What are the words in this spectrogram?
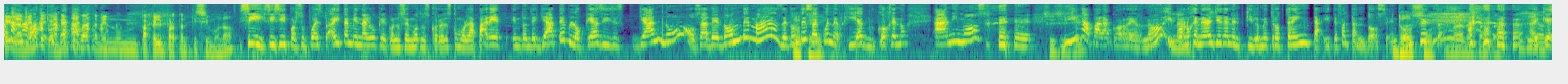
Sí, la mente, la mente juega también un papel importantísimo, ¿no? Sí, sí, sí, por supuesto. Hay también algo que conocemos los corredores como la pared, en donde ya te bloqueas y dices, ya no, o sea, ¿de dónde más? ¿De dónde saco energía, glucógeno, ánimos, Sí, sí, vida sí. para correr, ¿no? Y Claro. por lo general llega en el kilómetro 30 y te faltan 12. 12. Entonces, Madre santa. hay que.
